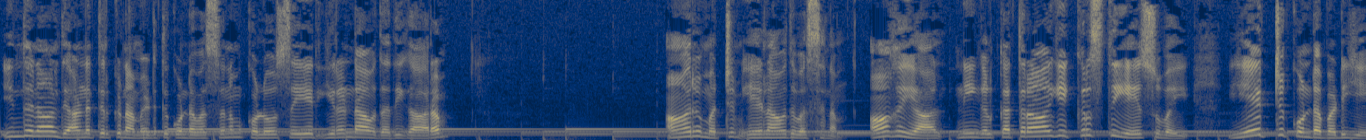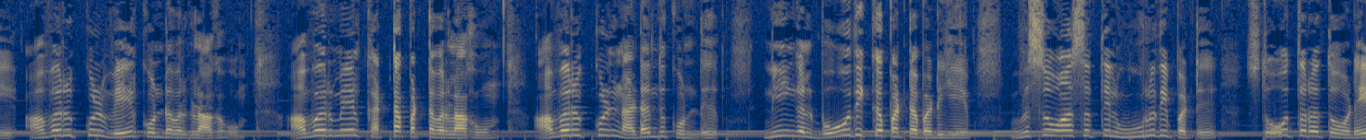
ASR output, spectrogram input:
இந்த நாள் தியானத்திற்கு நாம் எடுத்துக்கொண்ட வசனம் கொலோசையர் இரண்டாவது அதிகாரம் ஆறு மற்றும் ஏழாவது வசனம். ஆகையால் நீங்கள் கத்தராகிய கிறிஸ்து இயேசுவை ஏற்றுக்கொண்டபடியே அவருக்குள் வேர் கொண்டவர்களாகவும் அவர் மேல் கட்டப்பட்டவர்களாகவும் அவருக்குள் நடந்து கொண்டு நீங்கள் போதிக்கப்பட்டபடியே விசுவாசத்தில் உறுதிப்பட்டு ஸ்தோத்திரத்தோடே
